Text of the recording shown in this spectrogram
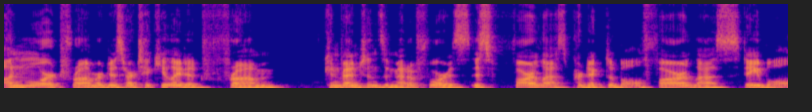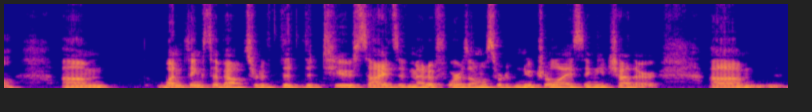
unmoored from or disarticulated from conventions and metaphors, is far less predictable, far less stable. Um, one thinks about sort of the, the two sides of metaphors almost sort of neutralizing each other um,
